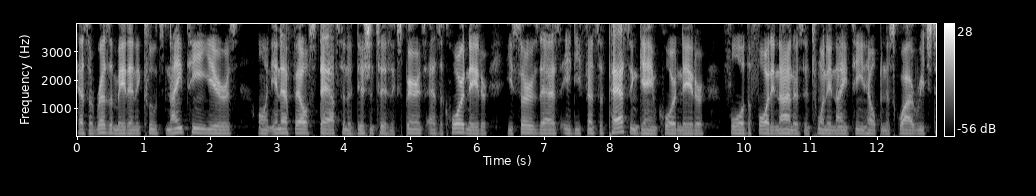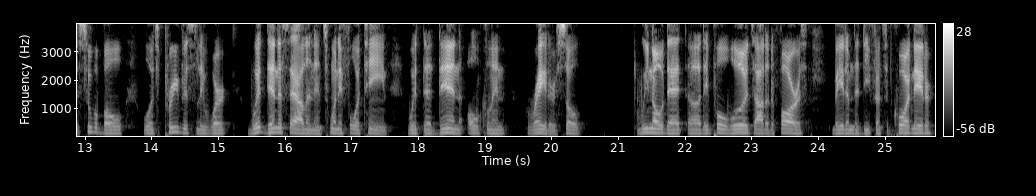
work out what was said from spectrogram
has a resume that includes 19 years on NFL staffs in addition to his experience as a coordinator. He serves as a defensive passing game coordinator for the 49ers in 2019, helping the squad reach the Super Bowl. Woods previously worked with Dennis Allen in 2014 with the then Oakland Raiders. So we know that uh, they pulled Woods out of the forest, made him the defensive coordinator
